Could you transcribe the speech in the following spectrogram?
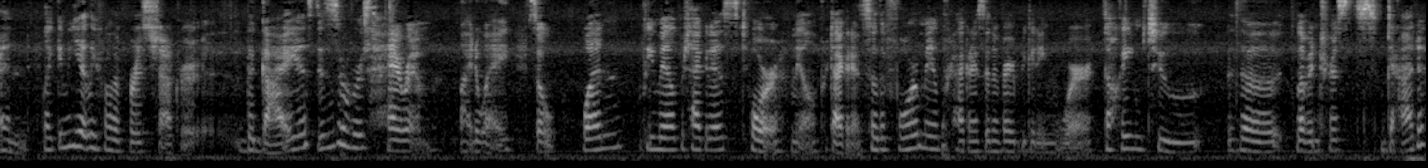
and like immediately from the first chapter, the guy is this is reverse harem, by the way. So one female protagonist, four male protagonists. So the four male protagonists in the very beginning were talking to the love interest's dad.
